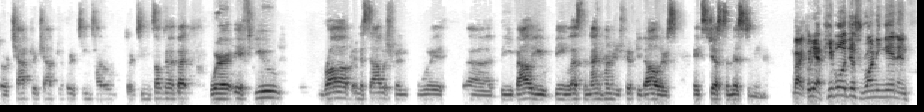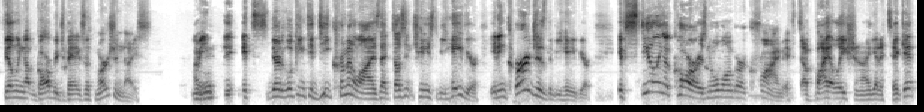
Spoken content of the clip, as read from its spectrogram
or chapter? Chapter thirteen, title thirteen, something like that. Where if you rob an establishment with uh, the value being less than nine hundred fifty dollars, it's just a misdemeanor. Right. But yeah, people are just running in and filling up garbage bags with merchandise. I mean, mm-hmm. it, it's they're looking to decriminalize. That doesn't change the behavior; it encourages the behavior. If stealing a car is no longer a crime, if it's a violation, and I get a ticket,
